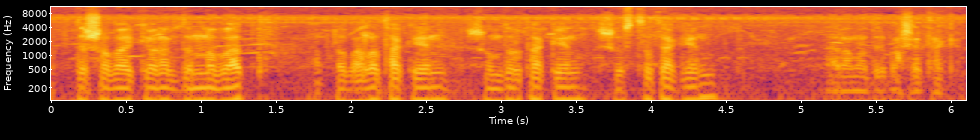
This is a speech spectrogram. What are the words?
আপনাদের সবাইকে অনেক ধন্যবাদ। আপনারা ভালো থাকেন, সুন্দর থাকেন, সুস্থ থাকেন, আর আমাদের পাশে থাকেন।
